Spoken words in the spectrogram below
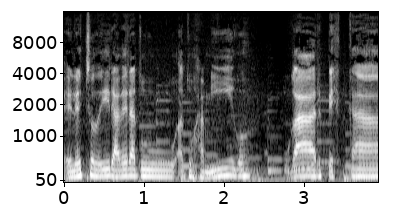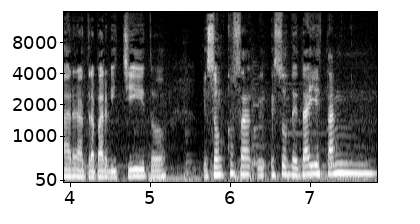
el- hecho de ir a ver a tu a tus amigos jugar pescar atrapar bichitos que son cosas esos detalles tan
